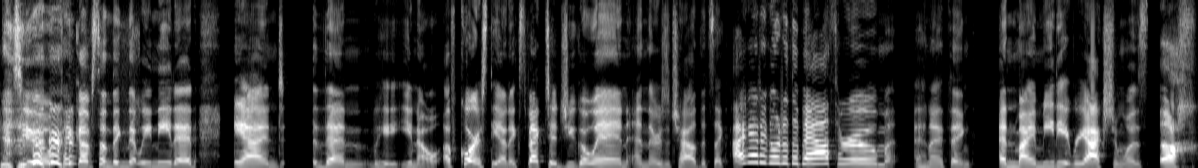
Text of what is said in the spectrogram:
to pick up something that we needed. And then we, you know, of course, the unexpected, you go in and there's a child that's like, I got to go to the bathroom. And I think, and my immediate reaction was, ugh,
